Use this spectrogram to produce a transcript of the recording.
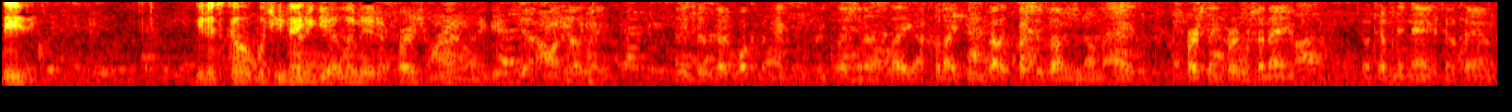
Deezy. You just scope. What you, think? You think? finna get eliminated first round, nigga. Yeah, I don't know. Like, they said we gotta walk up and ask them three questions. Like, I feel like three valid questions. I mean, you know, I'm gonna ask first thing first. What's your name? You know, tell me their name. You know what I'm saying?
